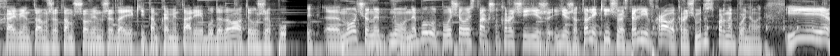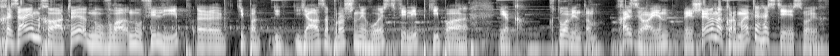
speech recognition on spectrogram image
хай він там вже там, що він вже да, які там коментарі буде давати, вже по. Е, ночі не, ну, не було. Получилось так, що коротше, їжа, їжа то лі кінчилась, то лі її вкрали. Коротше, ми до сих пор не поняли. І хазяїн хати, ну, вла, ну Філіп, е, типа, я запрошений гость. Філіп, типа, як хто він там? Хазяїн, рішив накормити гостей своїх.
